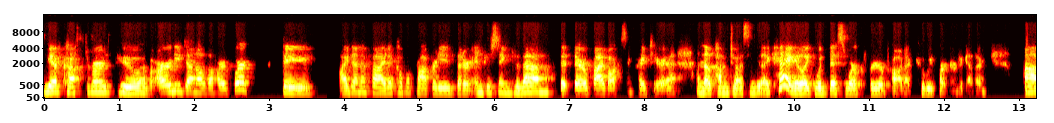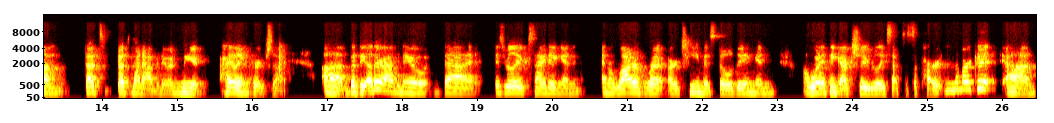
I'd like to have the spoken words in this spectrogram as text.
we have customers who have already done all the hard work. They've identified a couple properties that are interesting to them that they're buy box and criteria and they'll come to us and be like hey like would this work for your product? Could we partner together? Um, that's that's one avenue and we highly encourage that. Um, but the other avenue that is really exciting and and a lot of what our team is building and what i think actually really sets us apart in the market um,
